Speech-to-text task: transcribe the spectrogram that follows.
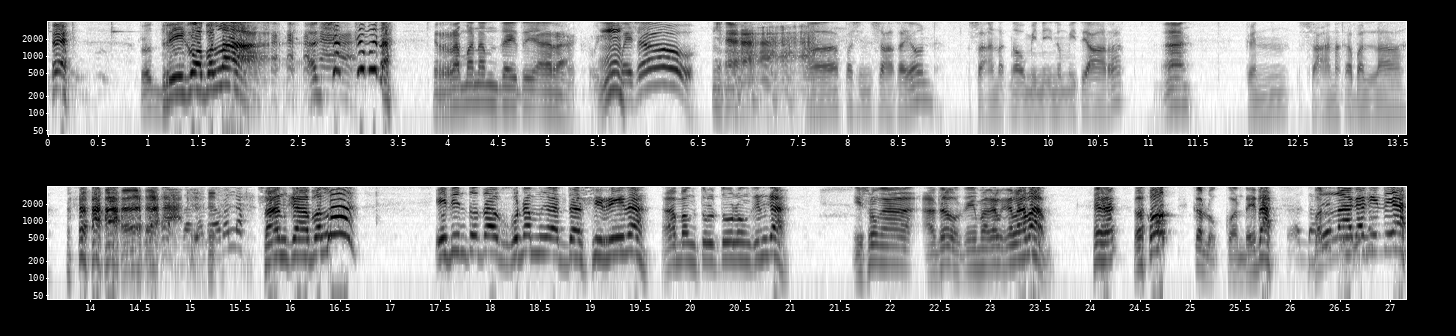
Eh, Rodrigo Abala! Agsyat ka ba da? Ramanam da ito yung arak. Hmm? Paisaw! ah, pasinsa kayon. Sa anak nga uminiinom iti arak. ha? Ken sa anak abala. Saan ka abala? Idinto ta kunam nga da sirena amang tultulong kin ka. Iso nga adaw ti makalkalabam. oh, kalukuan da ita. Bala ka kiti ya.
